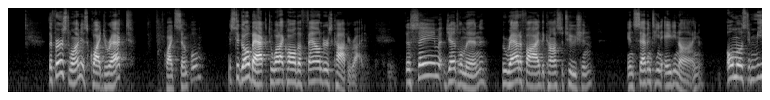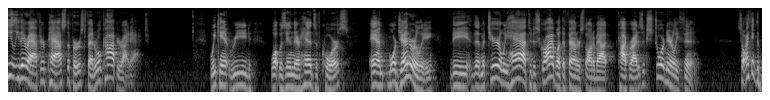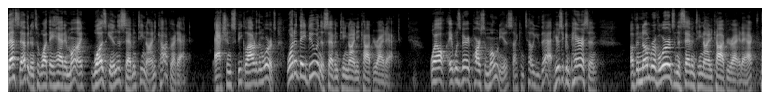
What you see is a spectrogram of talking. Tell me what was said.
The first one is quite direct, quite simple. It's to go back to what I call the founder's copyright. The same gentleman who ratified the Constitution in 1789 almost immediately thereafter passed the first Federal Copyright Act. We can't read what was in their heads, of course. And more generally, the, the material we have to describe what the founders thought about copyright is extraordinarily thin. So I think the best evidence of what they had in mind was in the 1790 Copyright Act. Actions speak louder than words. What did they do in the 1790 Copyright Act? Well, it was very parsimonious, I can tell you that. Here's a comparison of the number of words in the 1790 Copyright Act.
